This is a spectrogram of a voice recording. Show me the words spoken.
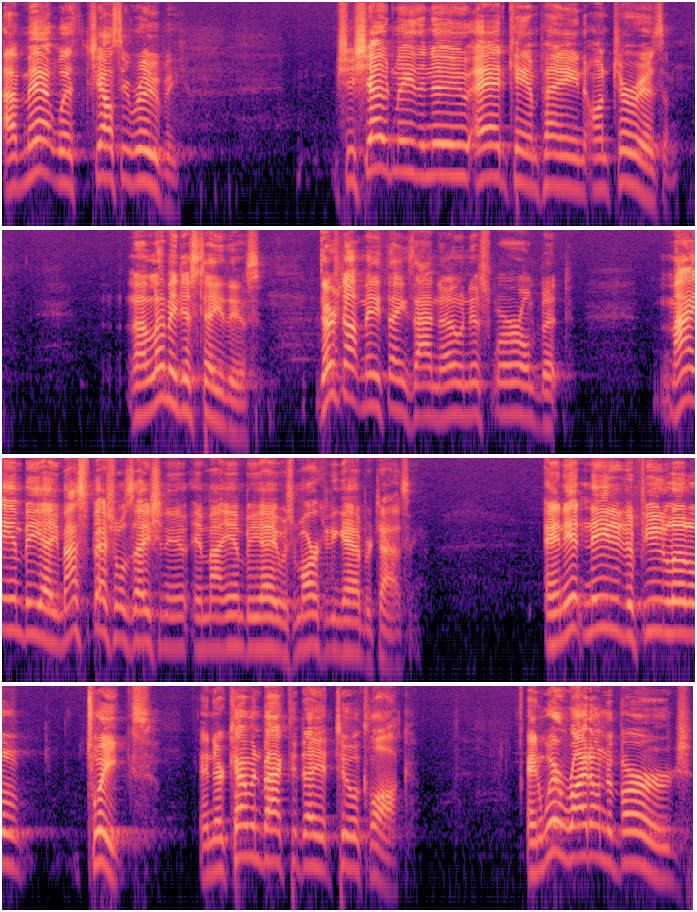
I've met with Chelsea Ruby. She showed me the new ad campaign on tourism. Now, let me just tell you this. There's not many things I know in this world, but my MBA, my specialization in, in my MBA was marketing advertising. And it needed a few little tweaks. And they're coming back today at 2 o'clock. And we're right on the verge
